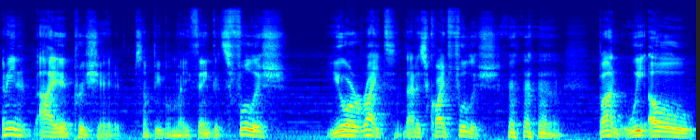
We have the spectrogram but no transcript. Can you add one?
I mean, I appreciate it. Some people may think it's foolish. You are right. That is quite foolish. but we owe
